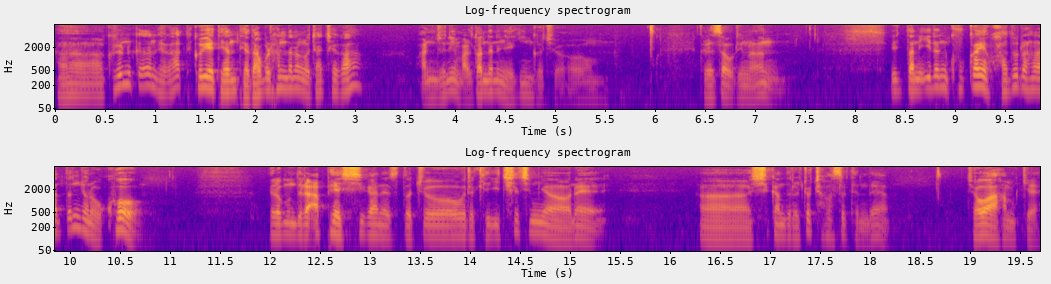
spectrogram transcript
아, 그러니까 내가 거기에 대한 대답을 한다는 것 자체가 완전히 말도 안 되는 얘기인 거죠. 그래서 우리는 일단 이런 국가의 화두를 하나 던져놓고 여러분들의 앞에 시간에서도 쭉 이렇게 이 70년의 어, 시간들을 쫓아왔을 텐데 저와 함께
